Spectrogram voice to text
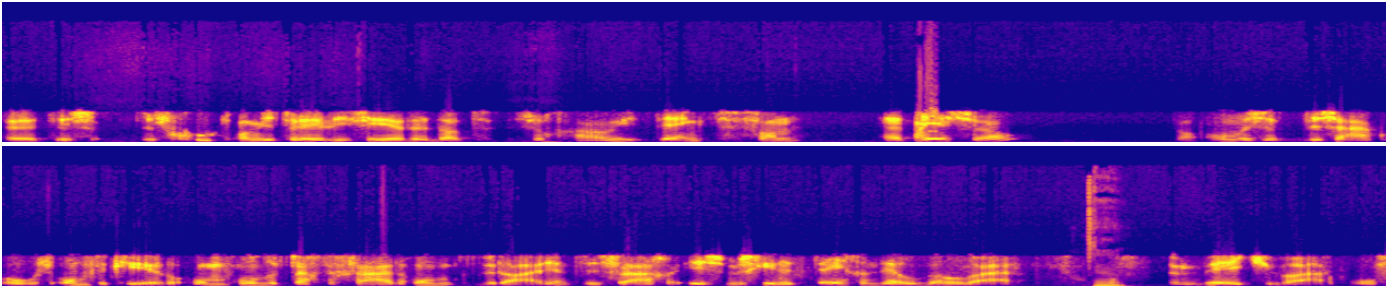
Het is, het is goed om je te realiseren dat zo gauw je denkt van... het is zo, dan om eens de zaak ook eens om te keren. Om 180 graden om te draaien. En te vragen, is misschien het tegendeel wel waar? Ja. Of een beetje waar? Of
